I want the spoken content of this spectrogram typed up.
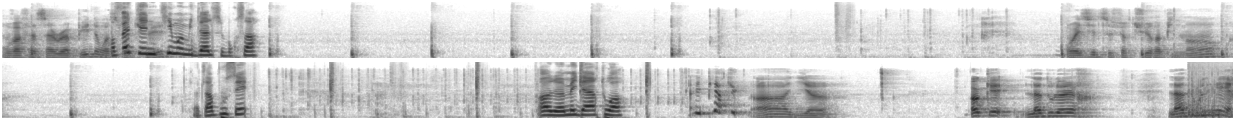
On va faire ça rapide. On va En se fait, il y a une team au middle, c'est pour ça. On va essayer de se faire tuer rapidement. Ça faire pousser. Oh, il y a un mec derrière toi. Allez, perdu Aïe Ok, la douleur. La douleur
